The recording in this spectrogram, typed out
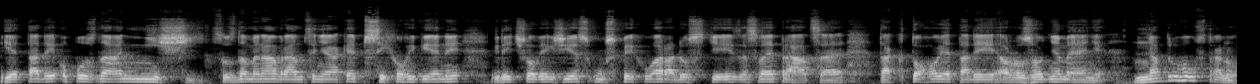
je tady o poznání nižší, co znamená v rámci nějaké psychohygieny, kdy člověk žije z úspěchu a radosti ze své práce, tak toho je tady rozhodně méně. Na druhou stranu,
